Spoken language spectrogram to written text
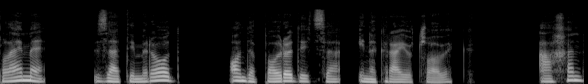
pleme, zatim rod, onda porodica i na kraju čovek. Ahan,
